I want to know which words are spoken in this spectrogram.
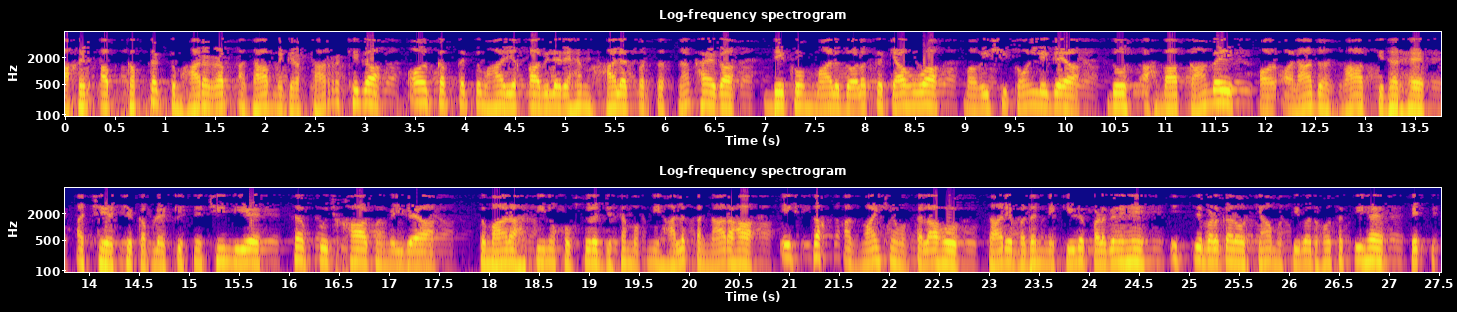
آخر اب کب تک تمہارا رب عذاب میں گرفتار رکھے گا اور کب تک تمہاری قابل رحم حالت پر تس نہ کھائے گا؟ دیکھو مال و دولت کا کیا ہوا، مویشی کون لے گیا؟ دوست احباب کہاں گئے؟ اور اولاد و اسباب کدھر ہے؟ اچھے اچھے کپڑے کس نے چھین لیے؟ سب کچھ خاک میں مل گیا۔ تمہارا حسین و خوبصورت جسم اپنی حالت پر نہ رہا، ایک سخت آزمائش میں مبتلا ہو۔ سارے بدن میں کیڑے پڑ گئے ہیں۔ اس سے بڑھ کر اور کیا مصیبت ہو سکتی ہے؟ پھر اس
